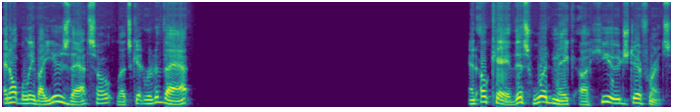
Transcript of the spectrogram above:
I don't believe I use that, so let's get rid of that. And okay, this would make a huge difference.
